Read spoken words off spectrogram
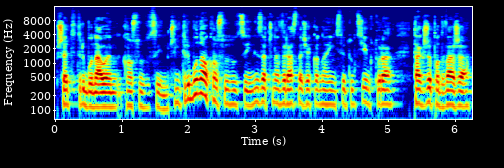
przed Trybunałem Konstytucyjnym. Czyli Trybunał Konstytucyjny zaczyna wyrastać jako na instytucję, która także podważa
